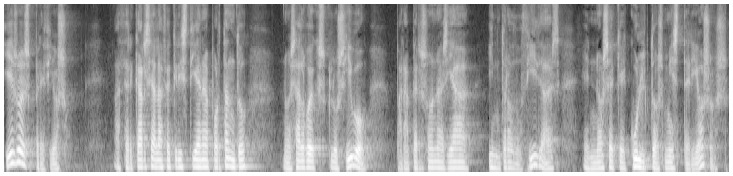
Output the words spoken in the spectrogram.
Y eso es precioso. Acercarse a la fe cristiana, por tanto, no es algo exclusivo para personas ya introducidas en no sé qué cultos misteriosos.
